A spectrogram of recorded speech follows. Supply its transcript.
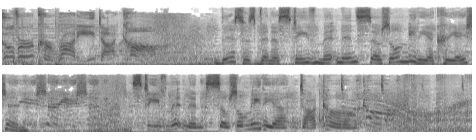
hooverkarate.com. This has been a Steve Mittman social media creation. creation. Steve Mittman, socialmedia.com.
